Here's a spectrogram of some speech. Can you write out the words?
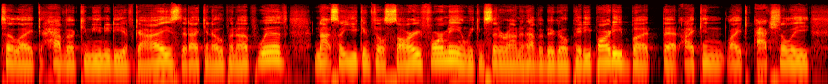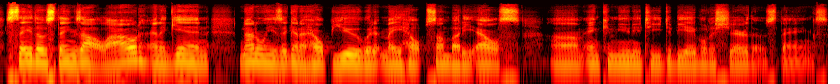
to like have a community of guys that I can open up with, not so you can feel sorry for me and we can sit around and have a big old pity party, but that I can like actually say those things out loud. And again, not only is it going to help you, but it may help somebody else um, and community to be able to share those things.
